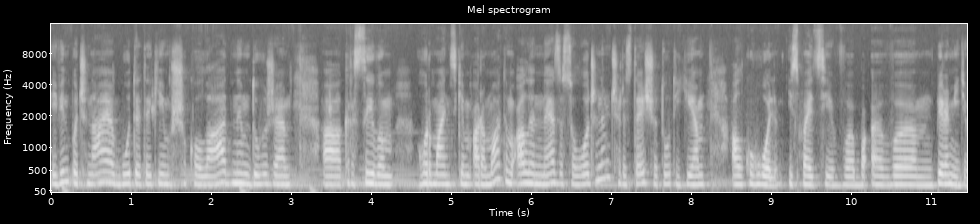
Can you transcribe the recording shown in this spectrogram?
і він починає бути таким шоколадним, дуже красивим гурманським ароматом, але не засолодженим через те, що тут є алкоголь і спеції в, в піраміді.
